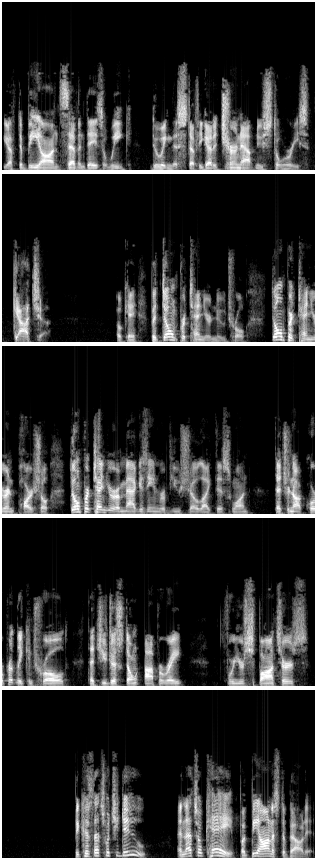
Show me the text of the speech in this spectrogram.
You have to be on seven days a week doing this stuff. You got to churn out new stories. Gotcha. Okay. But don't pretend you're neutral. Don't pretend you're impartial. Don't pretend you're a magazine review show like this one, that you're not corporately controlled, that you just don't operate for your sponsors because that's what you do. And that's okay, but be honest about it.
